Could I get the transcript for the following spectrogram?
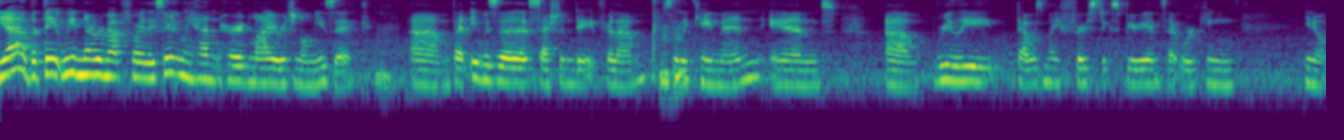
Yeah, but they we had never met before. They certainly hadn't heard my original music, Hmm. um, but it was a session date for them. So Mm-hmm. they came in, and um, really, that was my first experience at working, you know,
